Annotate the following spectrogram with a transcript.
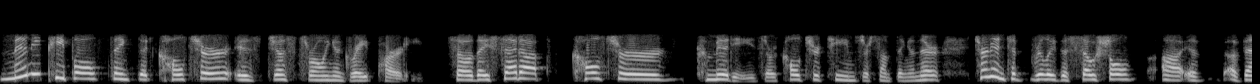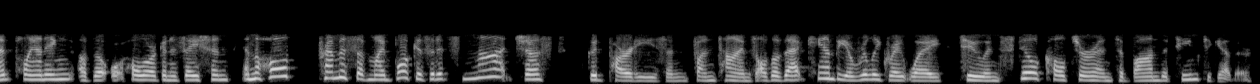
Many people think that culture is just throwing a great party. So they set up culture committees or culture teams or something, and they're turn into really the social uh, event planning of the whole organization. And the whole premise of my book is that it's not just good parties and fun times, although that can be a really great way to instill culture and to bond the team together.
